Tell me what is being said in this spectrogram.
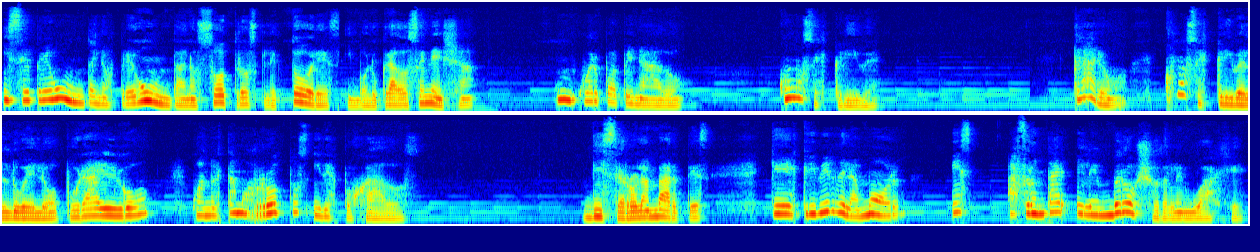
y se pregunta y nos pregunta a nosotros, lectores involucrados en ella, un cuerpo apenado, ¿cómo se escribe? Claro, ¿cómo se escribe el duelo por algo cuando estamos rotos y despojados? Dice Roland Barthes que escribir del amor es afrontar el embrollo del lenguaje,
